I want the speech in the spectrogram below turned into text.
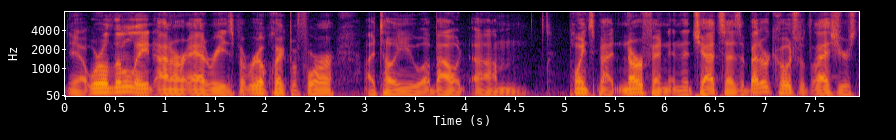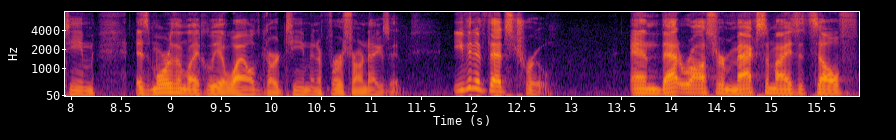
Yeah, we're a little late on our ad reads, but real quick before I tell you about um, PointsBet, Nerfin in the chat says a better coach with last year's team is more than likely a wild card team in a first round exit. Even if that's true, and that roster maximize itself,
